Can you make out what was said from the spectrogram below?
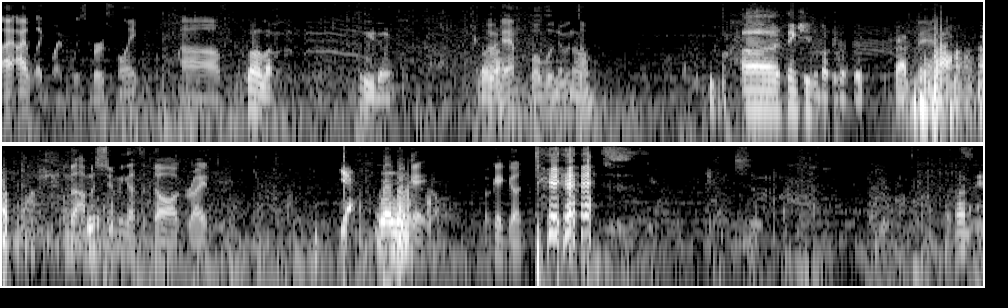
I, I like my voice personally. Um, Lola, what are you doing? oh Lola? damn, Lola doing No. something. Uh, I think she's about to go to crap. Man. I'm, I'm assuming that's a dog, right? yeah, Lola. Okay. Okay, good. Let's see.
